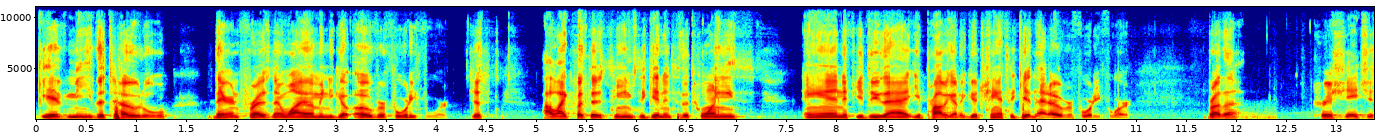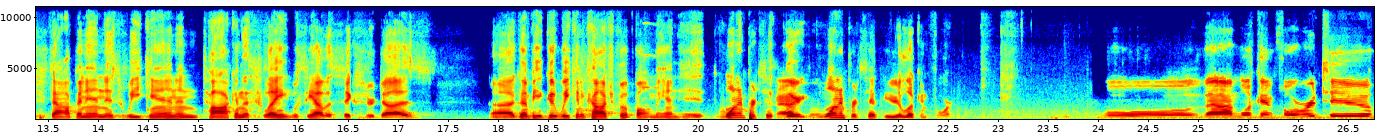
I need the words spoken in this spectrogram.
give me the total there in Fresno, Wyoming to go over 44. Just, I like both those teams to get into the 20s. And if you do that, you probably got a good chance of getting that over 44. Brother, appreciate you stopping in this weekend and talking the slate. We'll see how the Sixer does. Uh, going to be a good weekend of college football, man. It, one in particular, Absolutely. one in particular, you're looking for. Oh, that I'm looking forward to.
